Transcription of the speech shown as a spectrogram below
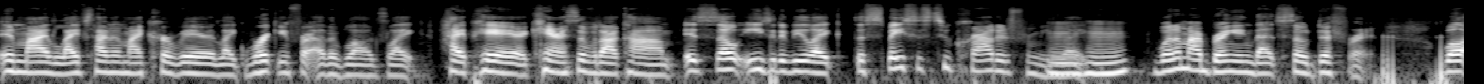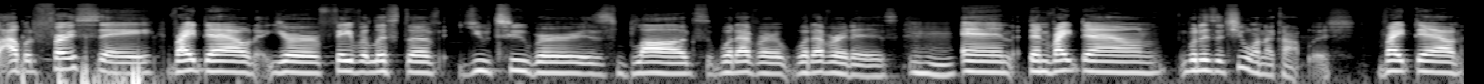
in my lifetime in my career, like working for other blogs like Hype Hair, KarenCivil.com, it's so easy to be like the space is too crowded for me. Like, what am I bringing that's so different? Well, I would first say write down your favorite list of YouTubers, blogs, whatever, whatever it is, and then write down what is it you want to accomplish. Write down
